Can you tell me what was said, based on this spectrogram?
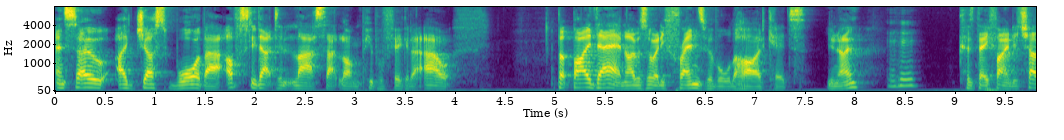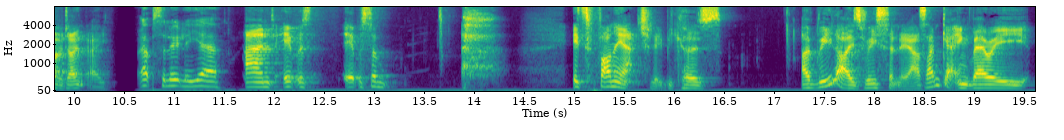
And so I just wore that. Obviously, that didn't last that long. People figured it out. But by then, I was already friends with all the hard kids, you know? Because mm-hmm. they find each other, don't they? Absolutely, yeah. And it was, it was a, it's funny actually, because I realized recently as I'm getting very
